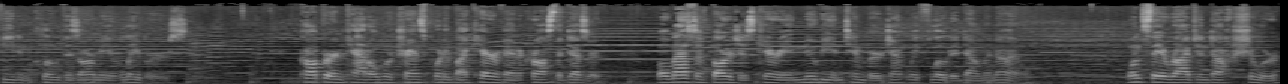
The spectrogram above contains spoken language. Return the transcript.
feed and clothe his army of laborers. Copper and cattle were transported by caravan across the desert, while massive barges carrying Nubian timber gently floated down the Nile. Once they arrived in Dahshur,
